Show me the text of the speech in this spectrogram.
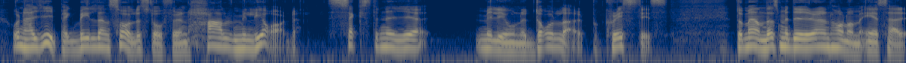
Och den här JPEG-bilden såldes då för en halv miljard, 69 miljoner dollar på Christie's. De enda som är dyrare än honom är så här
